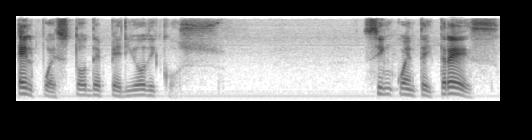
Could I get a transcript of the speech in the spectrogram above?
El puesto de periódicos. 53.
